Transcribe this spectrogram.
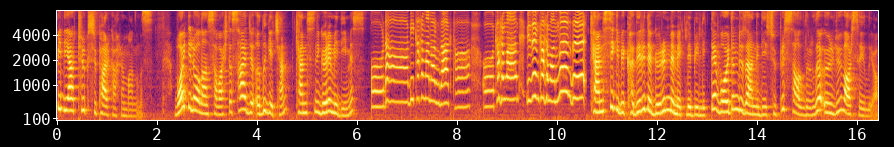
bir diğer Türk süper kahramanımız. Void ile olan savaşta sadece adı geçen, kendisini göremediğimiz Orada bir kahraman uzakta, o kahraman bizim kahramanımızdı. Kendisi gibi kaderi de görünmemekle birlikte Void'un düzenlediği sürpriz saldırıda öldüğü varsayılıyor.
